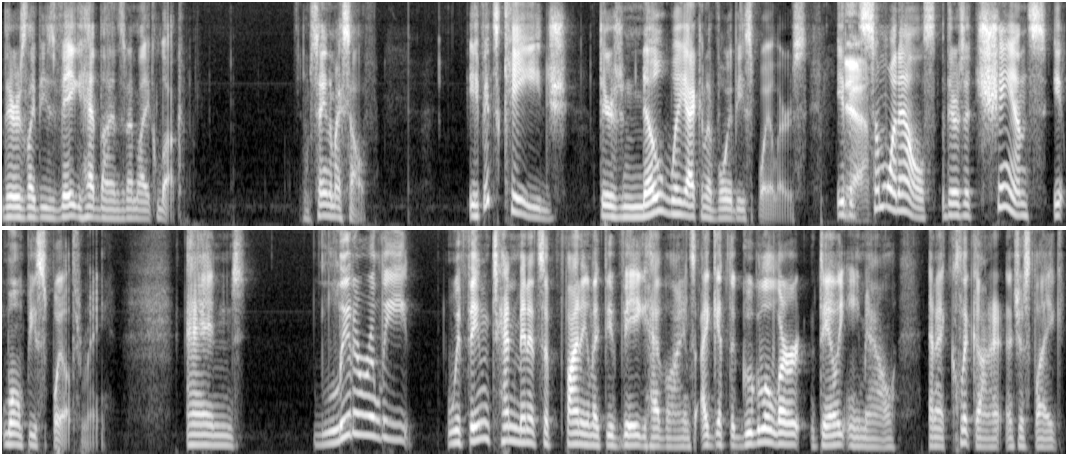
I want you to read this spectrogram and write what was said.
there's like these vague headlines, and I'm like, look, I'm saying to myself, if it's Cage, there's no way I can avoid these spoilers. If Yeah. it's someone else, there's a chance it won't be spoiled for me. And literally within 10 minutes of finding like the vague headlines, I get the Google alert daily email and I click on it and it's just like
